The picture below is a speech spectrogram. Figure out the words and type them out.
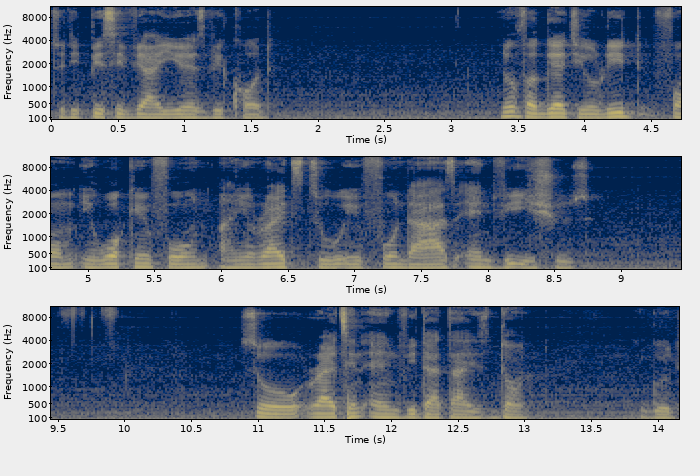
to the PC via USB cord. Don't forget you read from a working phone and you write to a phone that has NV issues. So writing nv data is done. Good.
